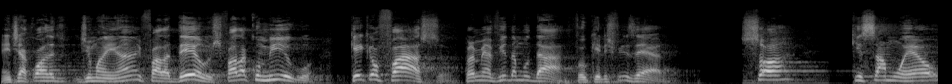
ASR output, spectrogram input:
A gente acorda de manhã e fala: Deus, fala comigo. O que, que eu faço para minha vida mudar? Foi o que eles fizeram. Só que Samuel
